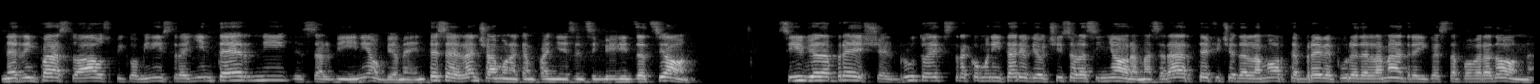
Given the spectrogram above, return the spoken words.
Nel rimpasto auspico ministro degli interni, Salvini ovviamente, se lanciamo una campagna di sensibilizzazione. Silvio da Brescia, il bruto extracomunitario che ha ucciso la signora, ma sarà artefice della morte a breve pure della madre di questa povera donna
